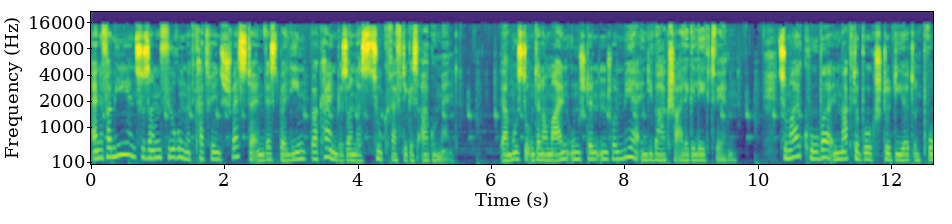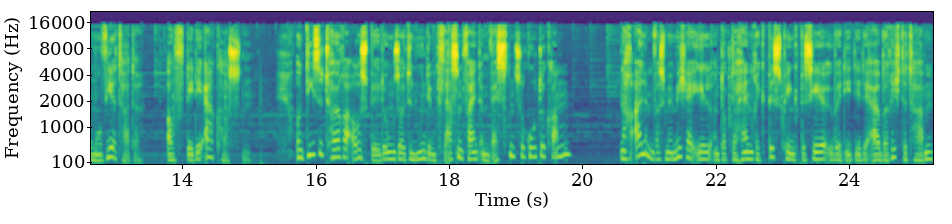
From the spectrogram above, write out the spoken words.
Eine Familienzusammenführung mit Katrins Schwester in West-Berlin war kein besonders zugkräftiges Argument. Da musste unter normalen Umständen schon mehr in die Waagschale gelegt werden. Zumal Koba in Magdeburg studiert und promoviert hatte, auf DDR-Kosten. Und diese teure Ausbildung sollte nun dem Klassenfeind im Westen zugutekommen? Nach allem, was mir Michael und Dr. Henrik Bisping bisher über die DDR berichtet haben,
